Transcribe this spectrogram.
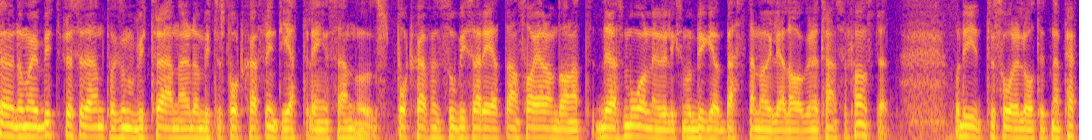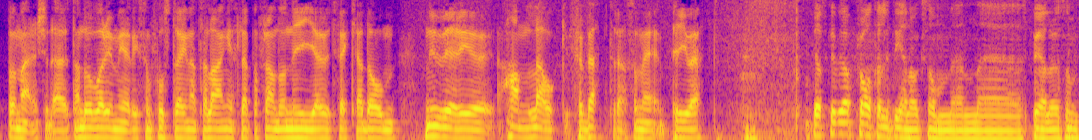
Eh, de har ju bytt president och de har bytt tränare. De bytte sportchef för inte jättelänge sedan. Och sportchefen Subisareta han sa ju häromdagen att deras mål nu är liksom att bygga bästa möjliga lag under transferfönstret. Och det är ju inte så det låtit när Pep var manager där. Utan då var det mer liksom fostra egna talanger, släppa fram de nya, utveckla dem. Nu är det ju handla och förbättra som är prio ett. Jag skulle vilja prata lite grann också om en eh, spelare som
